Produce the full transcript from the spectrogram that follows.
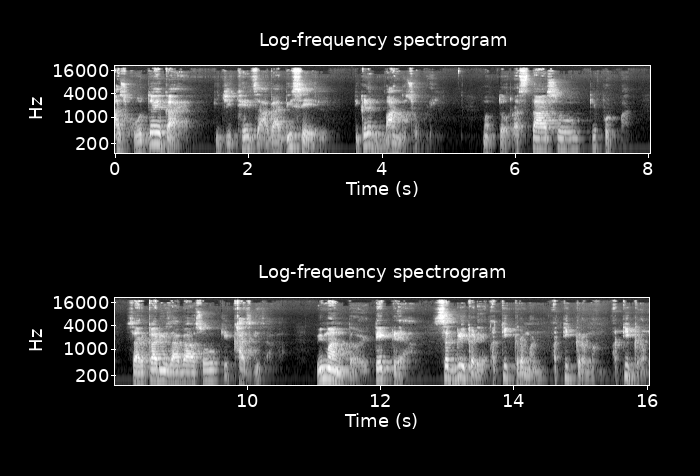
आज होतंय काय की जिथे जागा दिसेल तिकडे बांध झोपडी मग तो रस्ता असो की फुटपाथ सरकारी जागा असो की खाजगी जागा विमानतळ टेकड्या सगळीकडे अतिक्रमण अतिक्रमण अतिक्रमण.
